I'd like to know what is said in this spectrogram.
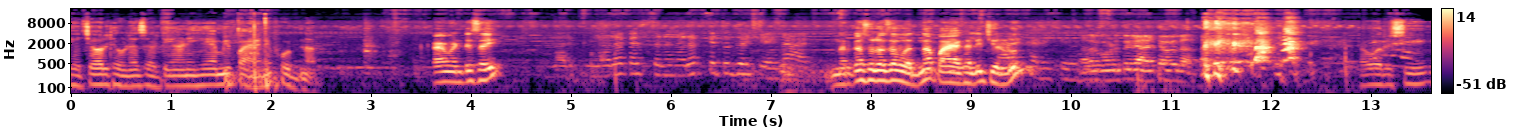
ह्याच्यावर ठेवण्यासाठी आणि हे आम्ही पायाने फोडणार. काय म्हणते साई नरकासुराचा वध ना पायाखाली चिरडून? वर्षी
